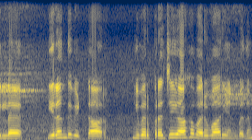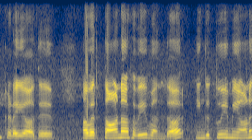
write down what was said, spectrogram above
இல்லை இறந்து விட்டார். இவர் பிரஜையாக வருவார் என்பதும் கிடையாது. அவர் தானாகவே வந்தார். இங்கு தூய்மையான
